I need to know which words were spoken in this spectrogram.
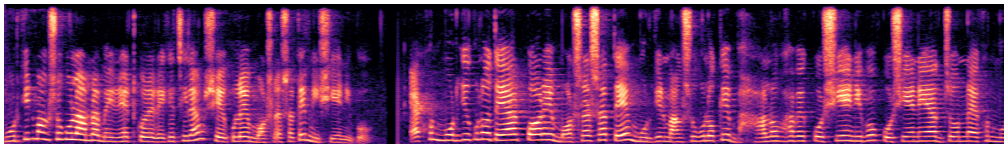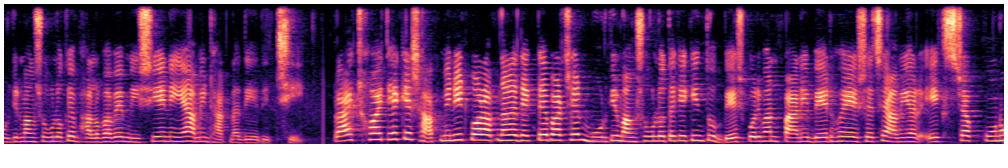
মুরগির মাংসগুলো আমরা মেরিনেট করে রেখেছিলাম, সেগুলো মশলার সাথে মিশিয়ে নিব। এখন মুরগিগুলো দেওয়ার পরে মশলার সাথে মুরগির মাংসগুলোকে ভালোভাবে কষিয়ে নিব। কষিয়ে নেওয়ার জন্য এখন মুরগির মাংসগুলোকে ভালোভাবে মিশিয়ে নিয়ে আমি ঢাকনা দিয়ে দিচ্ছি। প্রায় ছয় থেকে সাত মিনিট পর আপনারা দেখতে পাচ্ছেন মুরগির মাংসগুলো থেকে কিন্তু বেশ পরিমাণ পানি বের হয়ে এসেছে। আমি আর এক্সট্রা কোনো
